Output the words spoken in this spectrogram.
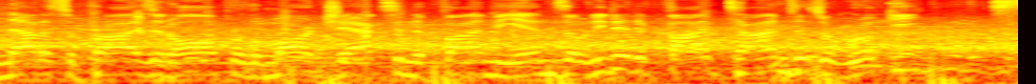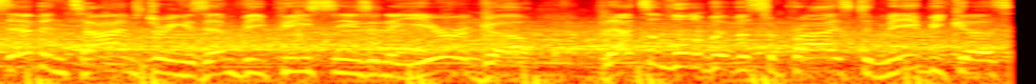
And not a surprise at all for Lamar Jackson to find the end zone. He did it five times as a rookie, seven times during his MVP season a year ago. That's a little bit of a surprise to me because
